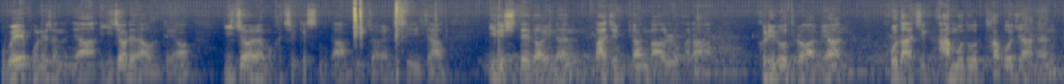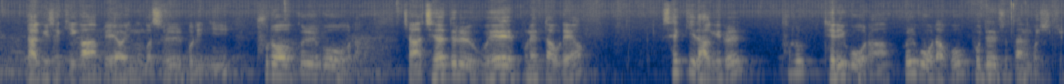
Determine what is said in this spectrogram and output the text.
왜 보내셨느냐? 2절에 나오는데요. 2절 한번 같이 읽겠습니다. 2절 시작. 이르시되 너희는 맞은편 마을로 가라. 그리로 들어가면 곧 아직 아무도 타보지 않은 나귀 새끼가 매어 있는 것을 보리니 풀어 끌고 오라. 자, 제자들을 왜 보냈다고 그래요? 새끼 나귀를 풀어 데리고 오라, 끌고 오라고 보내셨다는 것이죠.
